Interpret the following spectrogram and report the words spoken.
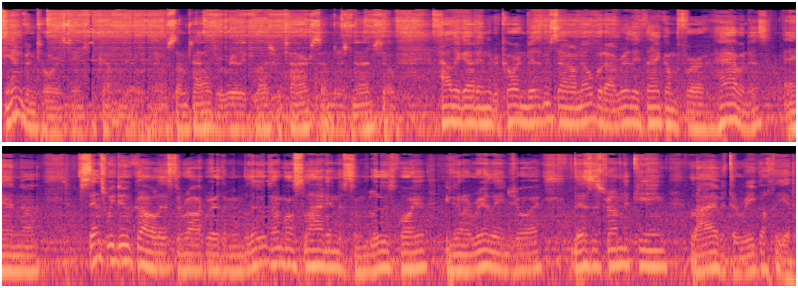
Inventory seems to come and go. You know, sometimes we're really flush with tires, some there's none. So how they got in the recording business, I don't know, but I really thank them for having us. And uh, since we do call this the Rock Rhythm and Blues, I'm going to slide into some blues for you. You're going to really enjoy. This is from the King, live at the Regal Theater.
